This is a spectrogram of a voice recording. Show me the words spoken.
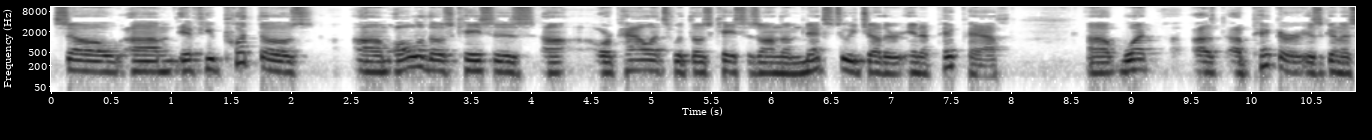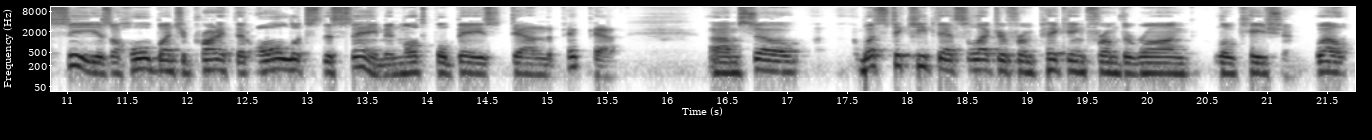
So um, if you put those um, all of those cases uh, or pallets with those cases on them next to each other in a pick path, uh, what a, a, picker is going to see is a whole bunch of product that all looks the same in multiple bays down the pick path. Um, so, what's to keep that selector from picking from the wrong location? Well,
